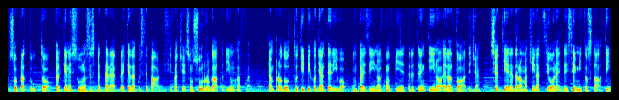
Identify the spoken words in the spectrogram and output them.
Soprattutto perché nessuno si aspetterebbe che da queste parti si facesse un surrogato di un caffè. È un prodotto tipico di Anterivo, un paesino al confine tra il Trentino e l'Alto Adige. Si ottiene dalla macinazione dei semi tostati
